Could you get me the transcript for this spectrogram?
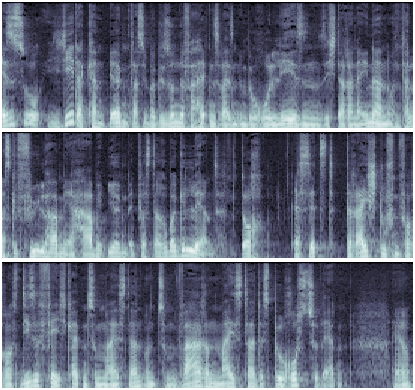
Es ist so, jeder kann irgendwas über gesunde Verhaltensweisen im Büro lesen, sich daran erinnern und dann das Gefühl haben, er habe irgendetwas darüber gelernt. Doch es setzt drei Stufen voraus, diese Fähigkeiten zu meistern und zum wahren Meister des Büros zu werden. Ja.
